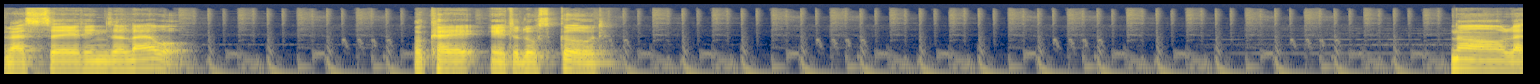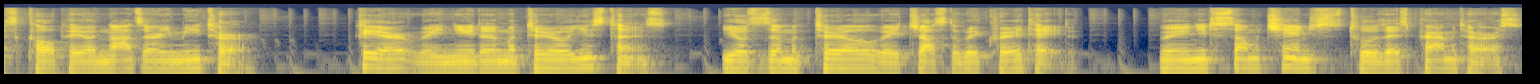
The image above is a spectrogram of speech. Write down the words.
Let's see it in the level. Okay, it looks good. Now let's copy another emitter. Here we need a material instance. Use the material we just recreated. We need some changes to these parameters.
